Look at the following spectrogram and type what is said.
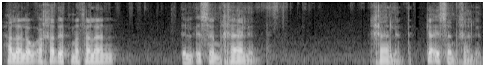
هلا لو أخذت مثلا الاسم خالد خالد كاسم خالد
